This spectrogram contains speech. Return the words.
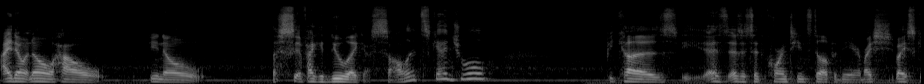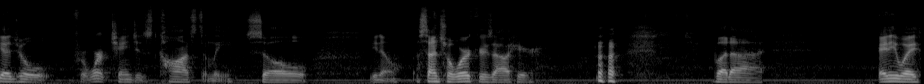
I don't know how, you know, if I could do like a solid schedule because as, as I said, quarantine's still up in the air. My my schedule for work changes constantly. So, you know, essential workers out here. but uh anyway,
